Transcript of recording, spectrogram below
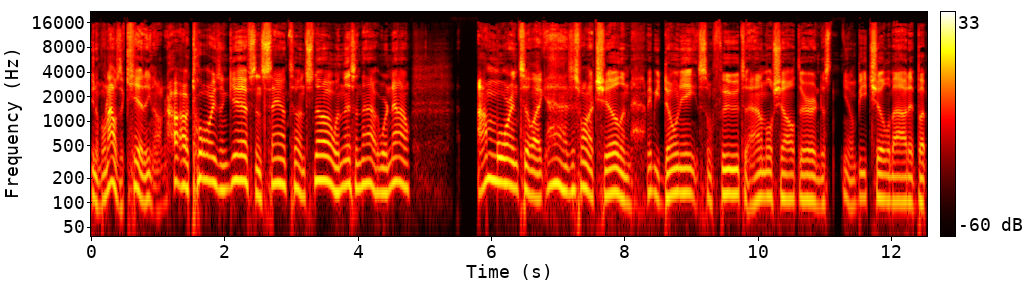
You know, when I was a kid, you know, toys and gifts and Santa and snow and this and that. Where now I'm more into like, ah, I just want to chill and maybe donate some food to animal shelter and just, you know, be chill about it. But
